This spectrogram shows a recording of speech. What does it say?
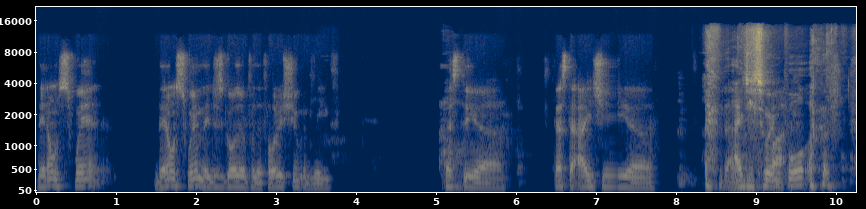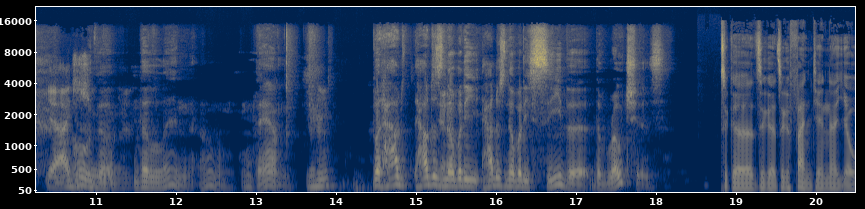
they don't swim. They don't swim. They just go there for the photo shoot and leave. That's the uh, that's the IG. Uh, the uh, IG swimming spot. pool. yeah, IG. oh, swimming the pool, man. the Lin. Oh, oh, damn. Mhm. But how how does Yeah. nobody how does nobody see the the roaches? 这个这个这个饭店呢有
